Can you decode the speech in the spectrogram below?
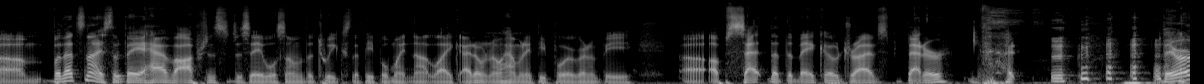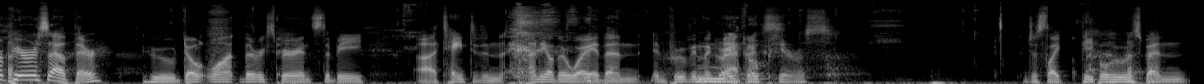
Um, but that's nice that they have options to disable some of the tweaks that people might not like. I don't know how many people are going to be uh, upset that the Mako drives better, but there are purists out there who don't want their experience to be uh, tainted in any other way than improving the Mako graphics. Pierce. Just like people who spend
